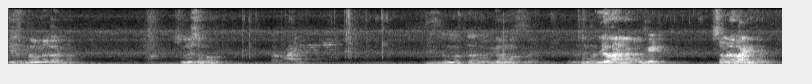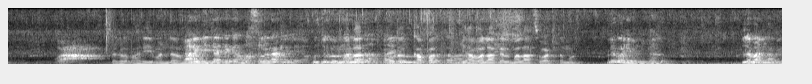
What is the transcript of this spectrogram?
ते शिजवणं लागणार सुदर्शन भाऊ? एकदम मस्त. एकदम मस्त. लय भारी लागलं. मीठ? सगळं भारी त्यात सगळं भारी म्हणलं कारण की त्यात नाही का मसाला टाकलेला आहे. आपण जो घरून मला थोडं कपात घ्यावं लागेल मला असं वाटतं मग. लय भारी आहे का लय भारी लागेल.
